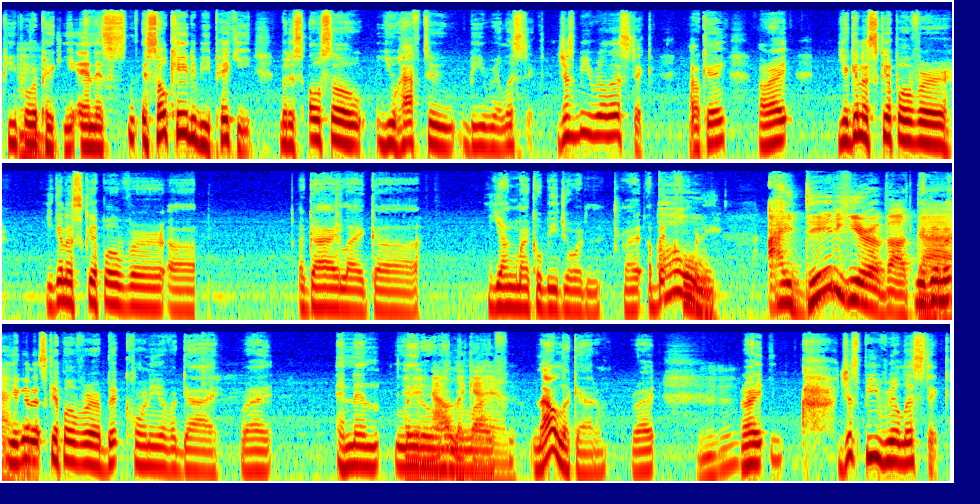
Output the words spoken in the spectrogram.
People are Mhm. picky, and it's it's okay to be picky, but it's also you have to be realistic. Just be realistic, okay? All right. You're gonna skip over. You're gonna skip over uh, a guy like uh, young Michael B. Jordan, right? A bit Oh, corny. I did hear about that. You're gonna you're gonna skip over a bit corny of a guy, right? And then later now on in life, now look at him, right? hmm Right? Just be realistic,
